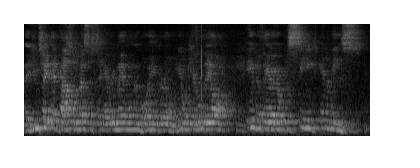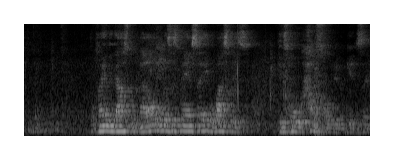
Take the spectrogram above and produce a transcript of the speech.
that you take that gospel message to every man, woman, boy, and girl? You don't care who they are, even if they are your perceived enemies. Proclaim the gospel. Not only was this man saved, but watch this his whole household ended up getting saved.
